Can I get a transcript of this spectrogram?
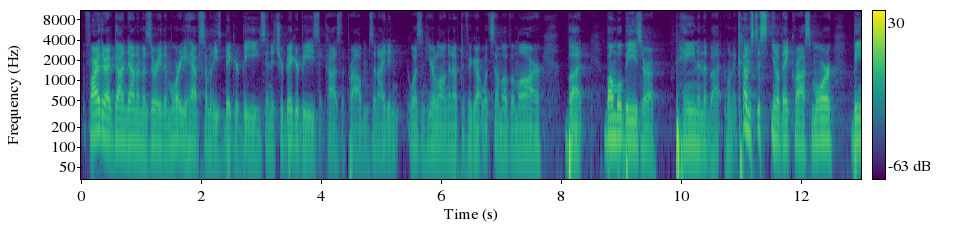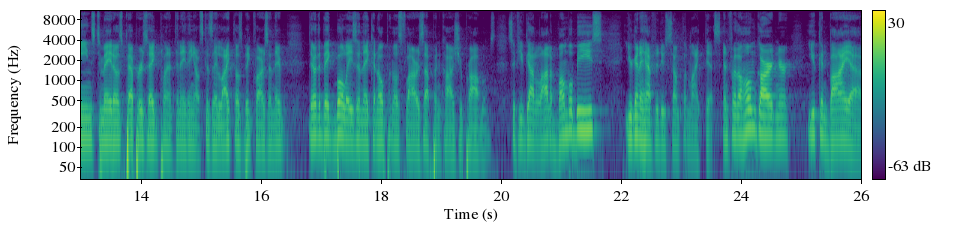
Farther I've gone down in Missouri, the more you have some of these bigger bees, and it's your bigger bees that cause the problems. And I didn't wasn't here long enough to figure out what some of them are, but bumblebees are a pain in the butt when it comes to you know they cross more beans, tomatoes, peppers, eggplant than anything else because they like those big flowers and they they're the big bullies and they can open those flowers up and cause you problems. So if you've got a lot of bumblebees, you're going to have to do something like this. And for the home gardener, you can buy a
